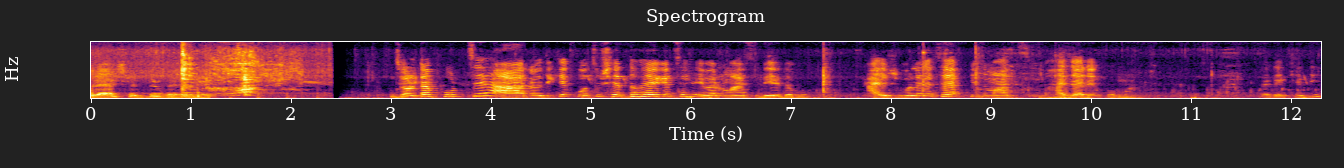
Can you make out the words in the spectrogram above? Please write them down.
প্রায় সেদ্ধ হয়ে গেছে। জলটা ফুটছে আর ওদিকে কচু সেদ্ধ হয়ে গেছে, এবার মাছ দিয়ে দেবো। আয়ুষ বলে গেছে, এক পিস মাছ ভাজা রেখো রেখে দিই।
